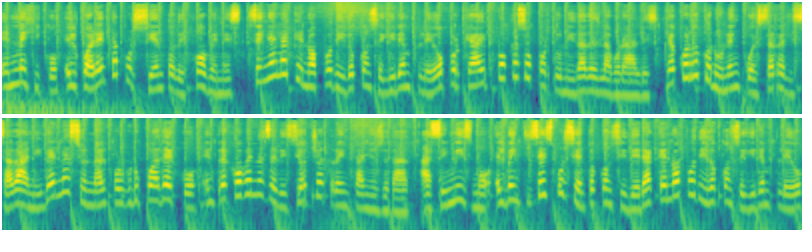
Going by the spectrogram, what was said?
En México, el 40% de jóvenes señala que no ha podido conseguir empleo porque hay pocas oportunidades laborales, de acuerdo con una encuesta realizada a nivel nacional por Grupo ADECO entre jóvenes de 18 a 30 años de edad. Asimismo, el 26% considera que no ha podido conseguir empleo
